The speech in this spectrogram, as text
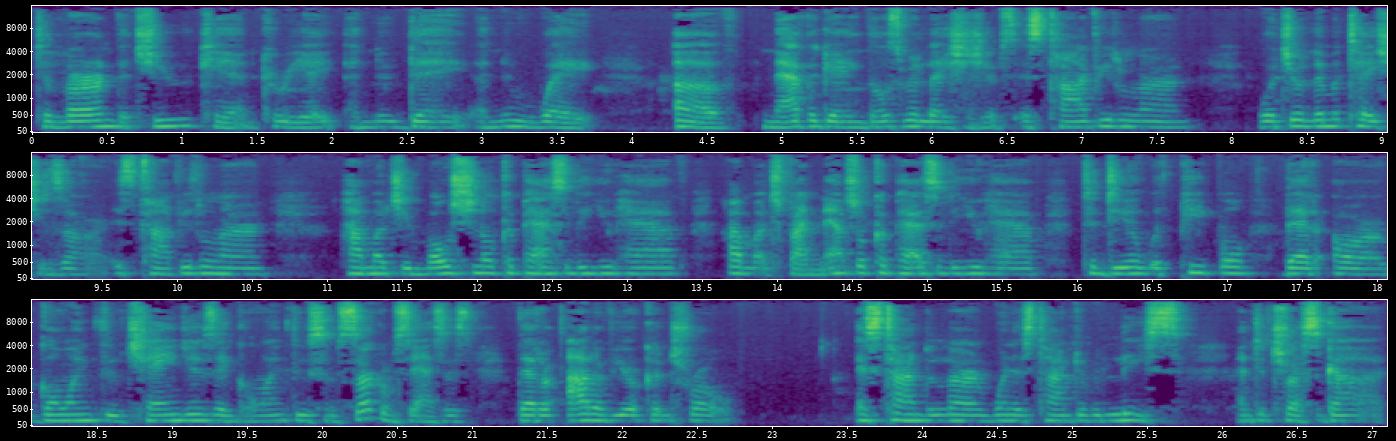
to learn that you can create a new day, a new way of navigating those relationships. It's time for you to learn what your limitations are. It's time for you to learn how much emotional capacity you have, how much financial capacity you have to deal with people that are going through changes and going through some circumstances that are out of your control. It's time to learn when it's time to release and to trust God,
